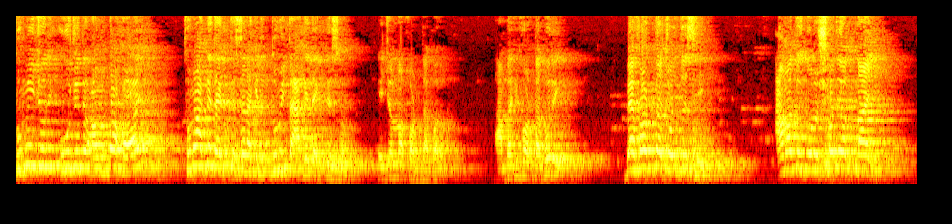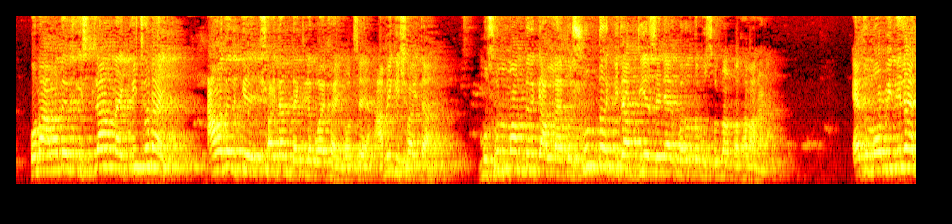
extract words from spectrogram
তুমি যদি, ও যদি অন্ধ হয়, তোমাকে দেখতেছে না, কিন্তু তুমি তাকে দেখতেছো। এই জন্য পর্দা করো। আমরা কি পর্দা করি? বেফর্দা চলতেছি। আমাদের কোনো শরীয়ত নাই, কোনো আমাদের ইসলাম নাই, কিছু নাই। আমাদেরকে শয়তান দেখলে ভয় পাই বলছে, আমি কি শয়তান? মুসলমানদেরকে আল্লাহ এত সুন্দর কিতাব দিয়েছেন একবারও তো মুসলমান কথা মানে না। এত নবী দিলেন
